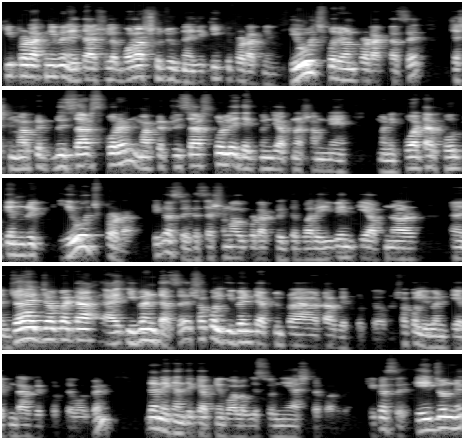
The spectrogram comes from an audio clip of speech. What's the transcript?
কি প্রোডাক্ট নিবেন এটা আসলে বলার সুযোগ নাই যে কি, কি প্রোডাক্ট নিবেন। হিউজ পরিমাণ প্রোডাক্ট আছে। জাস্ট মার্কেট রিসার্চ করেন। মার্কেট রিসার্চ করলেই দেখবেন যে আপনার সামনে মানে কোয়ার্টার 4 কেন্দ্রিক হিউজ প্রোডাক্ট। ঠিক আছে? এটা সেশনাল প্রোডাক্ট হইতে পারে। ইভেন কি আপনার জয়ের যে একটা ইভেন্ট আছে, সকল ইভেন্টে আপনি টার্গেট করতে পারবেন। সকল ইভেন্টকে আপনি টার্গেট করতে পারবেন। দেন এখান থেকে আপনি ভালো কিছু নিয়ে আসতে পারবেন। ঠিক আছে? এইজন্যে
